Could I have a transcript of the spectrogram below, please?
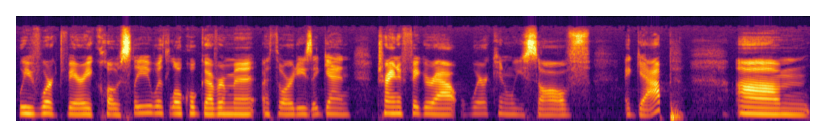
We've worked very closely with local government authorities, again, trying to figure out where can we solve a gap. Um,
